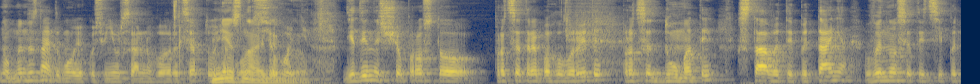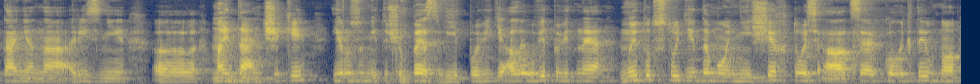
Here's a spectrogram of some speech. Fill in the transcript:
ну ми не знайдемо якогось універсального рецепту Не знайдемо. сьогодні. Єдине, що просто про це треба говорити, про це думати, ставити питання, виносити ці питання на різні е, майданчики і розуміти, що без відповіді, але у відповідь не ми тут в студії дамо, ні ще хтось, а це колективно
